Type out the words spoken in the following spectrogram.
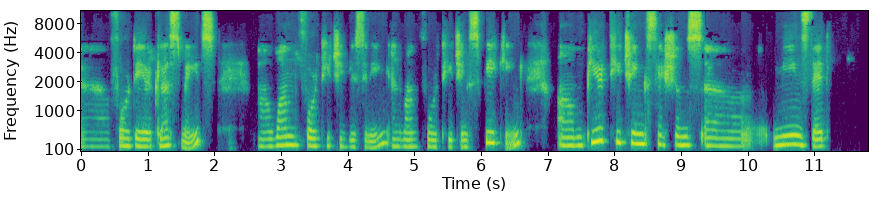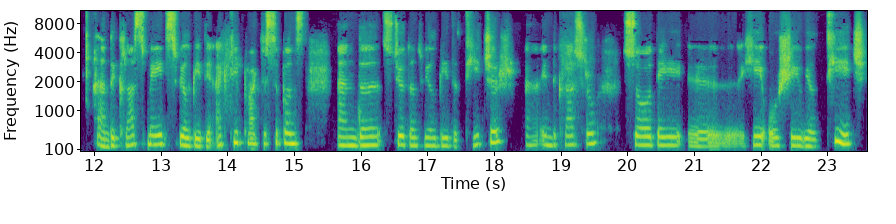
uh, for their classmates. Uh, one for teaching listening and one for teaching speaking. Um, peer teaching sessions uh, means that and the classmates will be the active participants and the student will be the teacher uh, in the classroom so they uh, he or she will teach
